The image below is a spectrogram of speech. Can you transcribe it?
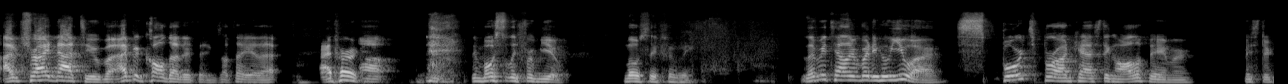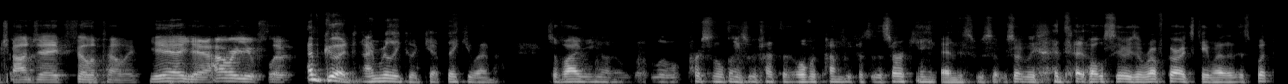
I've tried not to, but I've been called other things. I'll tell you that. I've heard. Uh, mostly from you. Mostly from me let me tell everybody who you are. Sports Broadcasting Hall of Famer, Mr. John J. Filippelli. Yeah, yeah. How are you, Flip? I'm good. I'm really good, Kev. Thank you. I'm surviving know, little personal things we've had to overcome because of this hurricane. And this was certainly that whole series of rough cards came out of this. But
